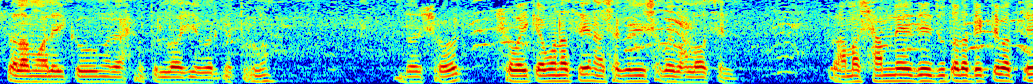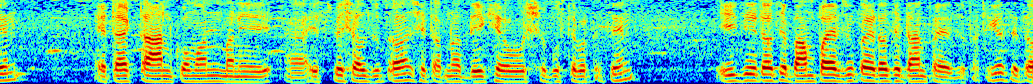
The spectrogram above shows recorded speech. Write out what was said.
আসসালামু আলাইকুম রহমতুল্লাহ দর্শক, সবাই কেমন আছেন? আশা করি সবাই ভালো আছেন। তো আমার সামনে যে জুতাটা দেখতে পাচ্ছেন, এটা একটা আনকমন মানে স্পেশাল জুতা, সেটা আপনারা দেখে অবশ্য বুঝতে পারতেছেন। এই যে এটা হচ্ছে বাম পায়ের জুতা, এটা হচ্ছে ডান পায়ের জুতা, ঠিক আছে? তো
